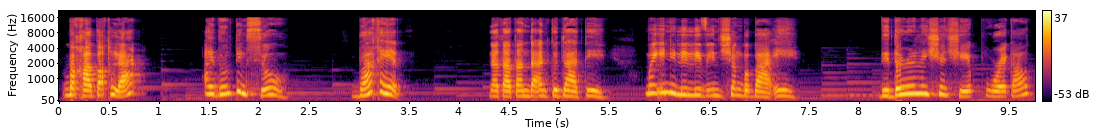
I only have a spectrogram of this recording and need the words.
Baka bakla? I don't think so. Bakit? Natatandaan ko dati, may inililive-in siyang babae. Did the relationship work out?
